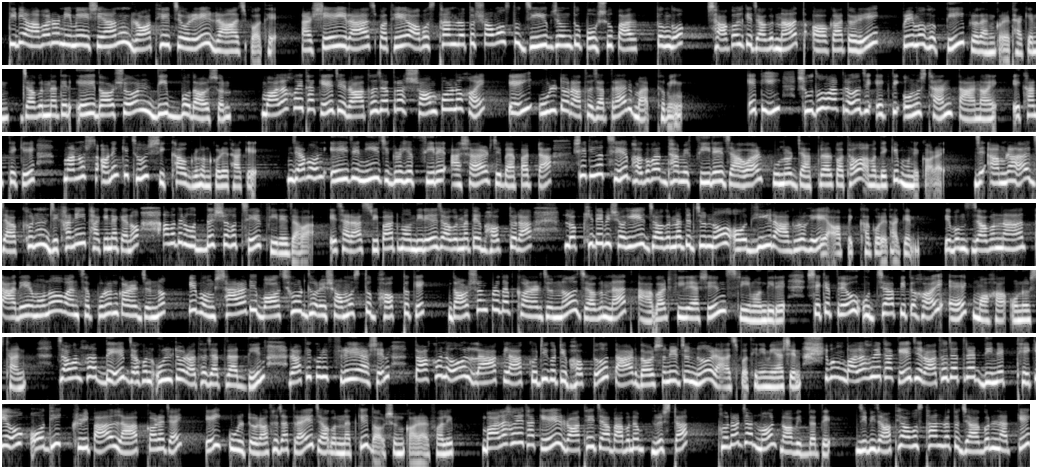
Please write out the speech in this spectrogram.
তিনি আবারও নেমে এসে আন রথে চড়ে রাজপথে। আর সেই রাজপথে অবস্থানরত সমস্ত জীব জন্তু পশু পাতঙ্গ সকলকে জগন্নাথ অকাতরে প্রেমভক্তি প্রদান করে থাকেন। জগন্নাথের এই দর্শন দিব্য দর্শন। বলা হয়ে থাকে যে রথযাত্রা সম্পূর্ণ হয় এই উল্টো রথযাত্রার মাধ্যমে এটি শুধুমাত্র যে একটি অনুষ্ঠান তা নয়, এখান থেকে মানুষ অনেক কিছু শিক্ষাও গ্রহণ করে থাকে। যেমন এই যে নিজ গৃহে ফিরে আসার যে ব্যাপারটা, সেটি হচ্ছে ভগবত ধামে ফিরে যাওয়ার পুনর্যাত্রার কথাও আমাদেরকে মনে করায়। যে আমরা যখন যেখানেই থাকি না কেন, আমাদের উদ্দেশ্য হচ্ছে ফিরে যাওয়া। এছাড়া শ্রীপাঠ মন্দিরে জগন্নাথের ভক্তরা লক্ষ্মী দেবী সহিত জগন্নাথের জন্য অধীর আগ্রহে অপেক্ষা করে থাকেন এবং জগন্নাথ তাদের মনোবাঞ্ছা পূরণ করার জন্য এবং সারাটি বছর ধরে সমস্ত ভক্তকে দর্শন প্রদান করার জন্য জগন্নাথ আবার ফিরে আসেন শ্রীমন্দিরে। সেক্ষেত্রেও উদযাপিত হয় এক মহা অনুষ্ঠান। জগন্নাথ দেব যখন উল্টো রথযাত্রার দিন রথে করে ফিরে আসেন, তখনও লাখ লাখ কোটি কোটি ভক্ত তার দর্শনের জন্য রাজপথে নেমে আসেন এবং বলা হয়ে থাকে যে রথযাত্রার দিনের থেকেও অধিক কৃপা লাভ করা যায় এই উল্টো রথযাত্রায় জগন্নাথকে দর্শন করার ফলে। বলা হয়ে থাকে রথে যা বাবন দৃষ্টা পুনর্জন্ম নবিদ্যাতে যিনি রথে অবস্থানরত জগন্নাথকে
